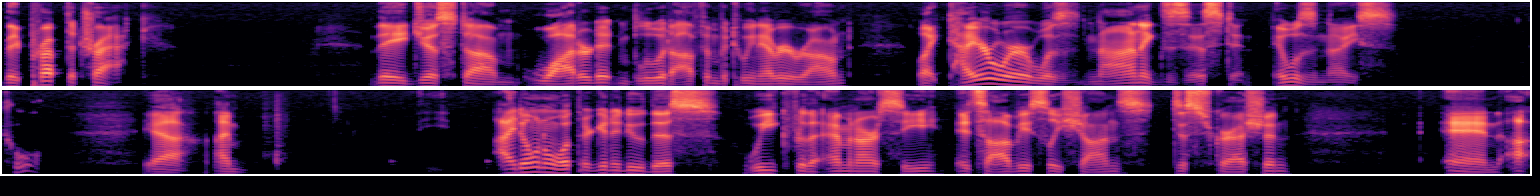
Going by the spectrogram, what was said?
they prepped the track. They just um, watered it and blew it off in between every round. Like tire wear was non-existent. It was nice. Cool. Yeah, I'm. I don't know what they're gonna do this week for the MNRC. It's obviously Sean's discretion, and uh,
